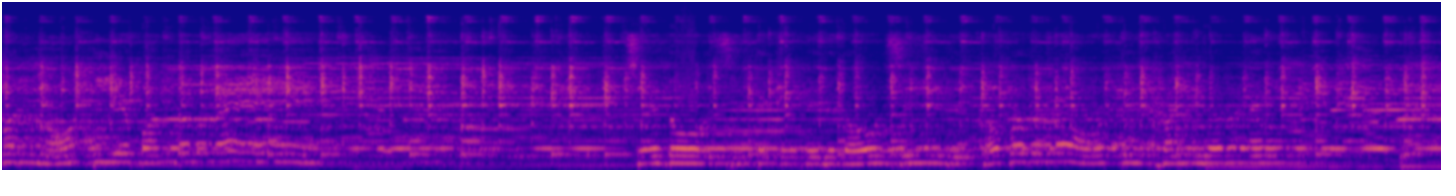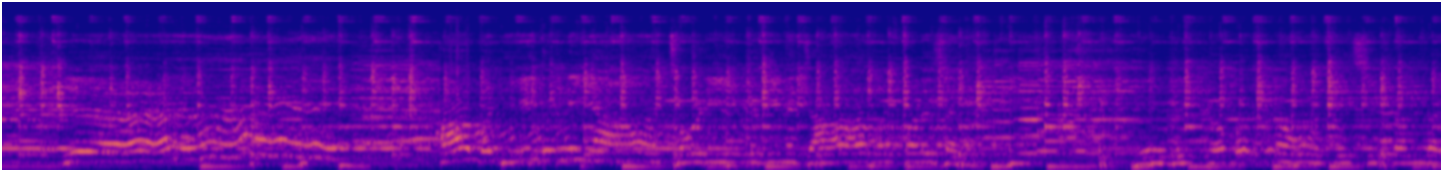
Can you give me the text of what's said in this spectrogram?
ખબર નોતીએ બંદરને છે દોષિત કે નિર્દોષી ખબર નહોતી ખંજરને આ બધી દુનિયા છોડી દિન જાવ પડશે. એવી ખબર નહોતી સિકંદરને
